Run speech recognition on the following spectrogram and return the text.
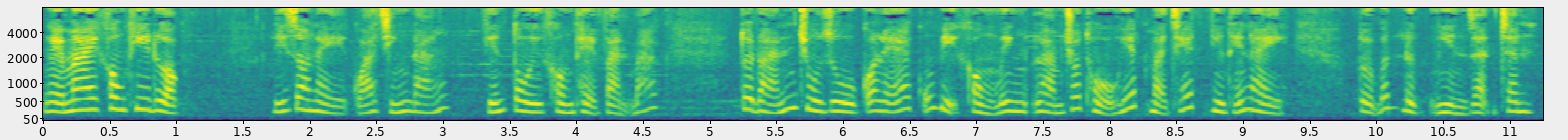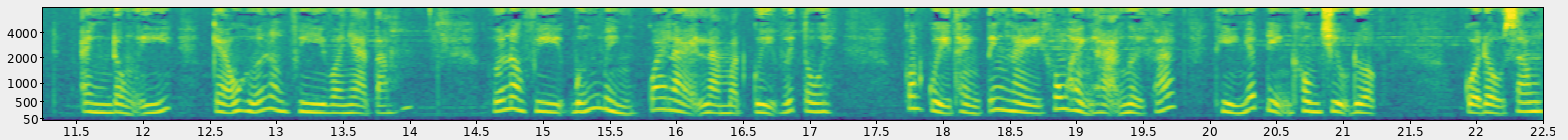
ngày mai không thi được. Lý do này quá chính đáng, khiến tôi không thể phản bác. Tôi đoán Chu Du có lẽ cũng bị khổng minh làm cho thổ huyết mà chết như thế này. Tôi bất lực nhìn dặn chân. Anh đồng ý, kéo hứa Lăng Phi vào nhà tắm. Hứa Lăng Phi bướng bỉnh quay lại làm mặt quỷ với tôi. Con quỷ thành tinh này không hành hạ người khác thì nhất định không chịu được. Cội đầu xong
